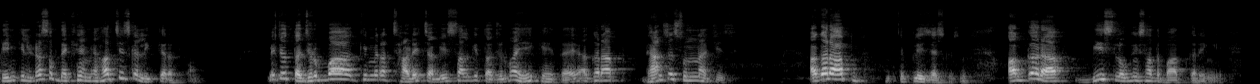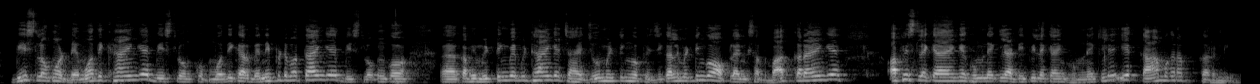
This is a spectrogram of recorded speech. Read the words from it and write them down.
टीम के लीडर सब देखे मैं हर चीज़ का लिख के रखता हूँ। मैं जो तजुर्बा कि मेरा साढ़े चौबीस साल की तजुर्बा यही कहता है अगर आप ध्यान से सुनना चीज़ अगर आप प्लीज़ अगर आप 20 लोगों के साथ बात करेंगे 20 लोगों को डेमो दिखाएँगे 20 लोगों को मोदी का बेनिफिट बताएँगे 20 लोगों को आ, कभी मीटिंग में बिठाएँगे चाहे जूम मीटिंग हो फ़िज़िकल मीटिंग हो ऑफलाइन के साथ बात कराएँगे ऑफ़िस लेके आएँगे घूमने के लिए डीपी लेके आएँगे घूमने के लिए, ये काम अगर आप कर लिए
